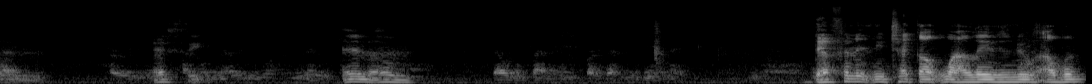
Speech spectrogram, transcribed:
um, let's see, and um. Definitely check out Wale's new album.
